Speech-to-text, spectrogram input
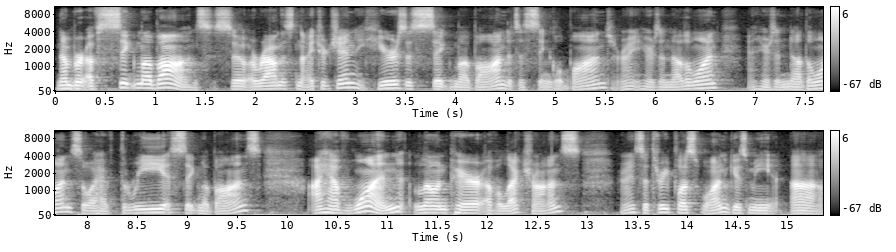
number of sigma bonds. So around this nitrogen, here's a sigma bond. It's a single bond, right? Here's another one, and here's another one. So I have three sigma bonds. I have one lone pair of electrons, right? So 3 plus 1 gives me uh,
